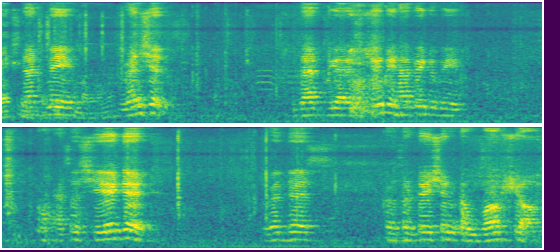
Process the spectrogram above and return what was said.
let me mention that we are extremely happy to be associated with this consultation cum workshop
